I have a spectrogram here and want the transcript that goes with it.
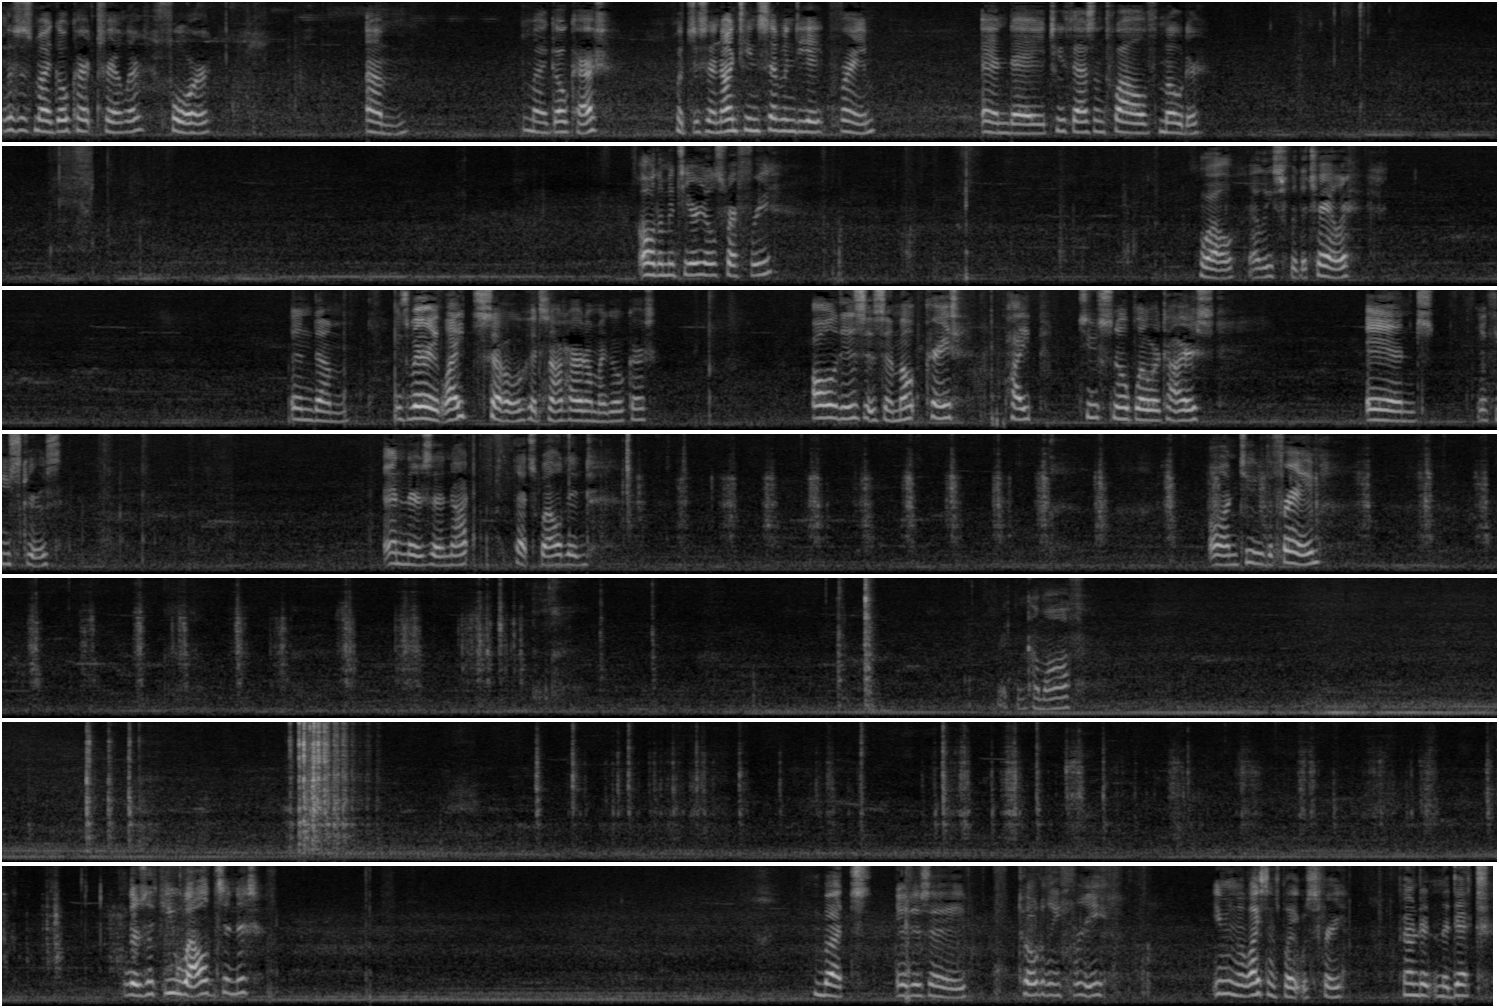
this is my go kart trailer for um my go kart, which is a 1978 frame and a 2012 motor. All the materials were free. Well, at least for the trailer. And um it's very light, so it's not hard on my go-kart. All it is is a milk crate, pipe, two snowblower tires, and a few screws. And there's a nut that's welded onto the frame. Can come off. There's a few welds in it. But it is a totally free. Even the license plate was free. Found it in the ditch.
